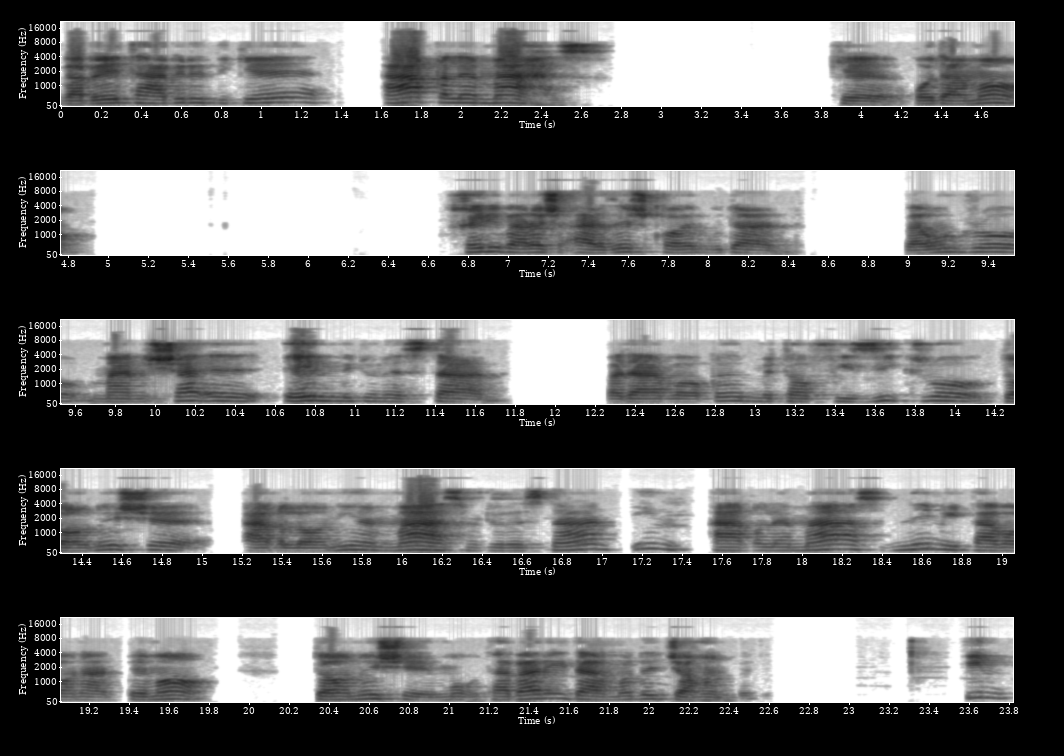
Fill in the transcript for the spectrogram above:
و به تعبیر دیگه عقل محض که قدما خیلی براش ارزش قائل بودند و اون رو منشأ علم می‌دونستند و در واقع متافیزیک رو دانش عقلانی محض می‌دونستند. این عقل محض نمی‌تواند به ما دانش معتبری در مورد جهان بده. این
